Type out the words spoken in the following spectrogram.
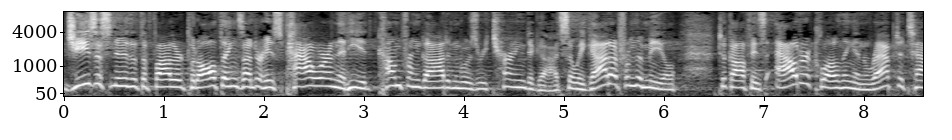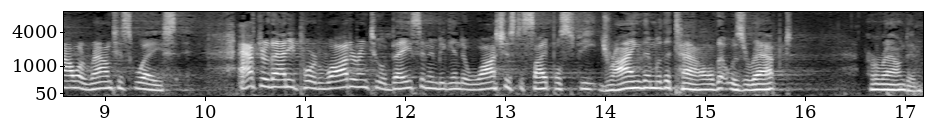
Jesus knew that the Father had put all things under his power and that he had come from God and was returning to God. So he got up from the meal, took off his outer clothing, and wrapped a towel around his waist. After that, he poured water into a basin and began to wash his disciples' feet, drying them with a towel that was wrapped around him.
